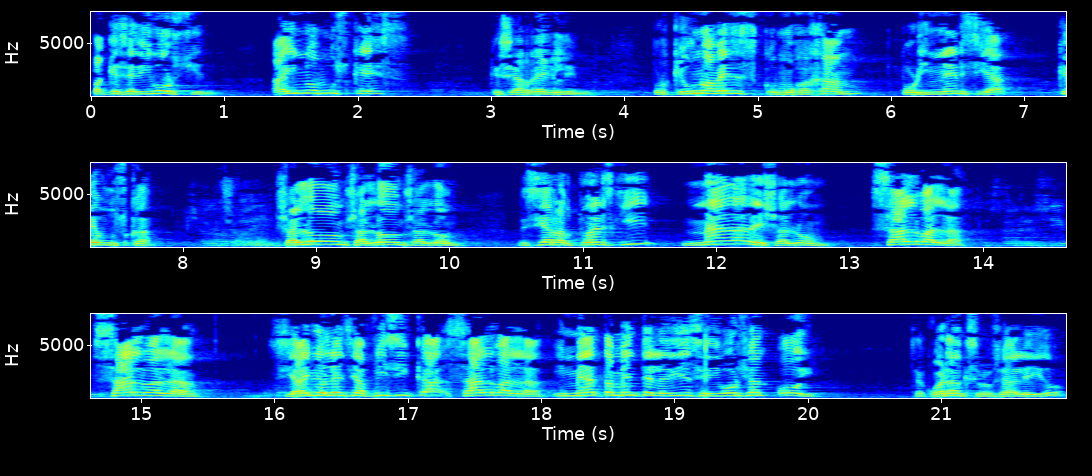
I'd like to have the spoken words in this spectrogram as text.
para que se divorcien. Ahí no busques que se arreglen, porque uno a veces como jajam, por inercia, ¿qué busca? Shalom, shalom, shalom. Decía Raptuersky, nada de shalom, sálvala, sálvala. Si hay violencia física, sálvala. Inmediatamente le dice, se divorcian hoy. ¿Se acuerdan que se los había leído?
